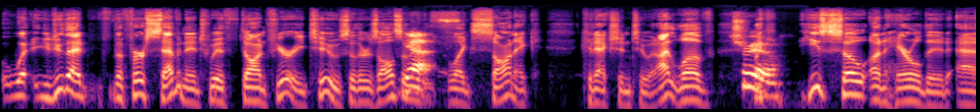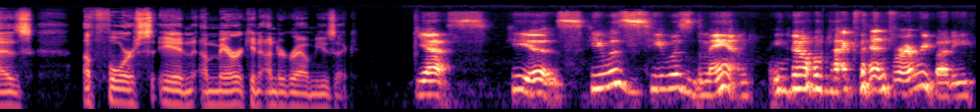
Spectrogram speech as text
what you do that the first seven inch with Don Fury too so there's also Yes. like Sonic connection to it I love True. he's so unheralded as a force in American underground music Yes, he is. He was he was the man, you know, back then for everybody.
